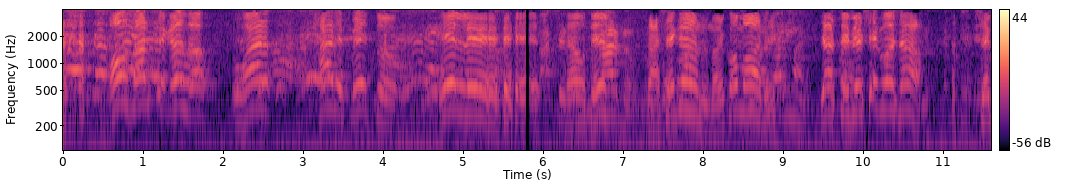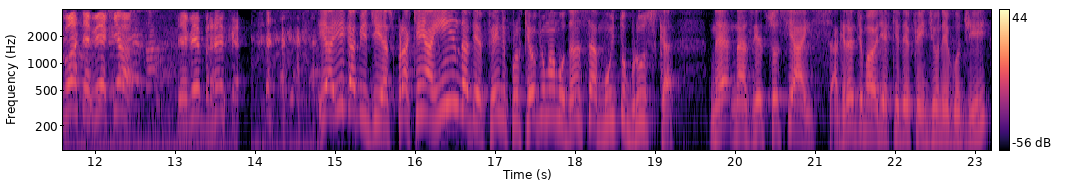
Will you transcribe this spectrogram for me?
Olha os ar chegando, ó. O ar rarefeito. Ele! Tá chegando Não ar, meu. Tá Não chegando, não incomoda. E a TV chegou já, ó. Chegou a TV aqui, ó. TV branca. E aí, Gabi Dias, para quem ainda defende, porque houve uma mudança muito brusca né, nas redes sociais. A grande maioria que defendia o Nego Di,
